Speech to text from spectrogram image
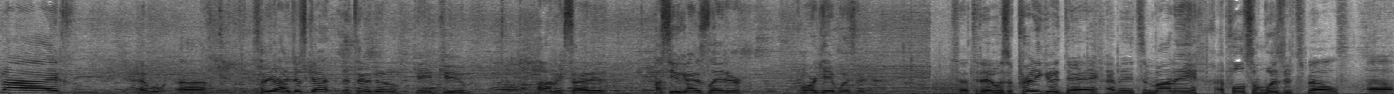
Bye. And uh, so yeah, I just got Nintendo GameCube. I'm excited. I'll see you guys later. More Game Wizard. So today was a pretty good day. I made some money. I pulled some wizard spells. Uh,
